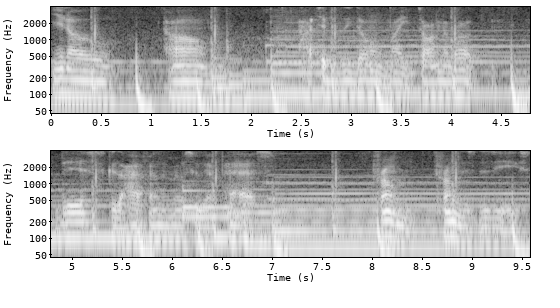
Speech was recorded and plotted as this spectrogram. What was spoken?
you know. Um, I typically don't like talking about this because I have family members who have passed from from this disease.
